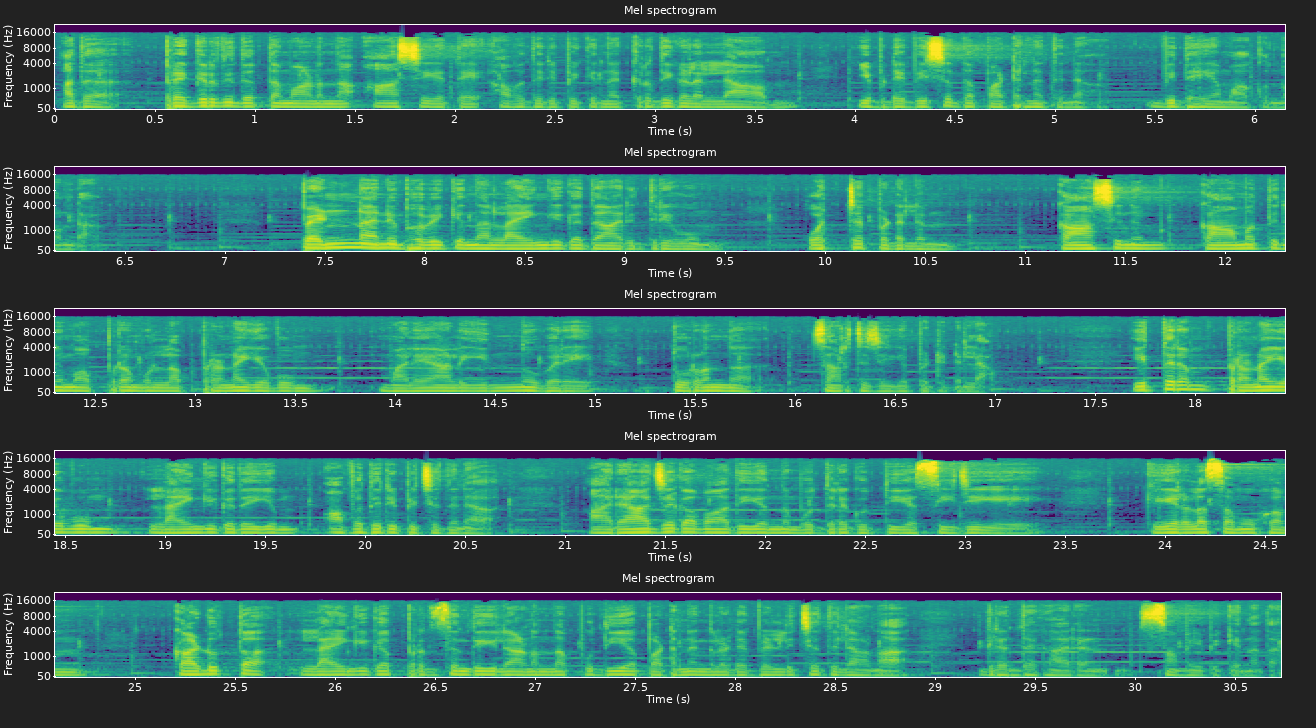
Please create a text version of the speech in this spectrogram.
അത് പ്രകൃതിദത്തമാണെന്ന ആശയത്തെ അവതരിപ്പിക്കുന്ന കൃതികളെല്ലാം ഇവിടെ വിശദ പഠനത്തിന് വിധേയമാക്കുന്നുണ്ട്. പെണ്ണനുഭവിക്കുന്ന ലൈംഗിക ദാരിദ്ര്യവും ഒറ്റപ്പെടലും കാശിനും കാമത്തിനും അപ്പുറമുള്ള പ്രണയവും മലയാളി ഇന്നുവരെ തുറന്ന് ചർച്ച ചെയ്യപ്പെട്ടിട്ടില്ല. ഇത്തരം പ്രണയവും ലൈംഗികതയും അവതരിപ്പിച്ചതിന് അരാജകവാദി എന്ന മുദ്രകുത്തിയ സി ജെയെ കേരള സമൂഹം കടുത്ത ലൈംഗിക പ്രതിസന്ധിയിലാണെന്ന പുതിയ പഠനങ്ങളുടെ വെളിച്ചത്തിലാണ് ഗ്രന്ഥകാരൻ സമീപിക്കുന്നത്.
